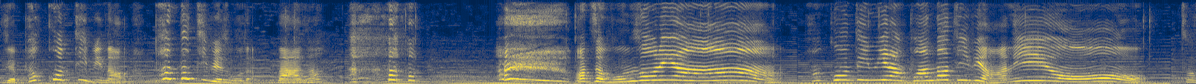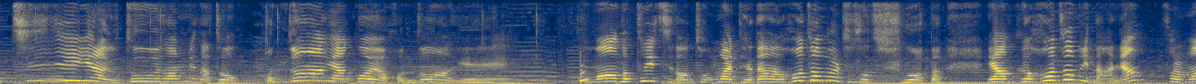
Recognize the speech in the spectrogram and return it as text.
이제 팝콘 TV나 판타 TV에서 보자. 나가? 아, 진짜 뭔 소리야! 팝콘 TV랑 판다 TV 아니에요! 저 치즈직이랑 유튜브에서 합니다. 저 건전하게 할 거예요, 건전하게. 고마워다 트위치 넌 정말 대단한 허접을 줘서 즐거웠다. 야 그 허접이 나냐? 설마?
